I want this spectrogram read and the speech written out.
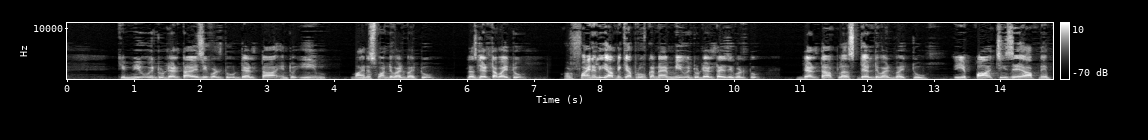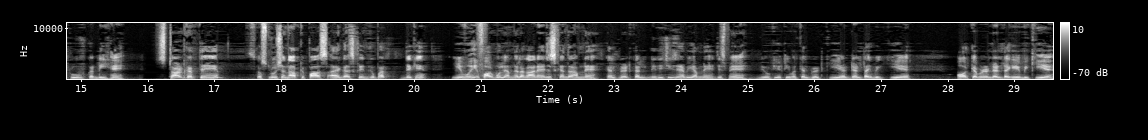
کہ mu into delta is equal to delta into e minus one divide by two plus delta by two اور فائنلی آپ نے کیا پروو کرنا ہے؟ Mu into delta is equal to delta plus del divide by two تو یہ پانچ چیزیں آپ نے پروو کرنی ہیں۔ اسٹارٹ کرتے ہیں۔ اس کا سولوشن آپ کے پاس آئے گا اسکرین کے اوپر۔ دیکھیں، یہ وہی فارمولے ہم نے لگانے ہیں جس کے اندر ہم نے کیلکولیٹ کرنی تھی چیزیں۔ ابھی ہم نے جس میں نیو کی قیمت کیلکولیٹ کی ہے ڈیلٹا بھی کی ہے اور کیپیٹل ڈیلٹا کی بھی کی ہے۔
